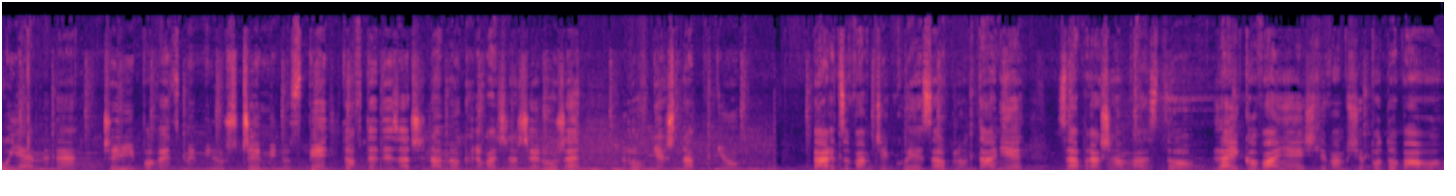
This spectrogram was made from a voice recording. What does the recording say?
ujemne, czyli powiedzmy minus 3, minus 5, to wtedy zaczynamy okrywać nasze róże, również na pniu. Bardzo Wam dziękuję za oglądanie. Zapraszam Was do lajkowania, jeśli Wam się podobało,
